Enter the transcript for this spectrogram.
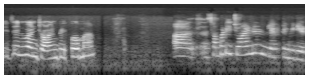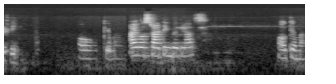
Is anyone joined before, ma'am? Uh, somebody joined and left immediately. Oh, okay, ma'am. I was starting the class. Okay, ma'am.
